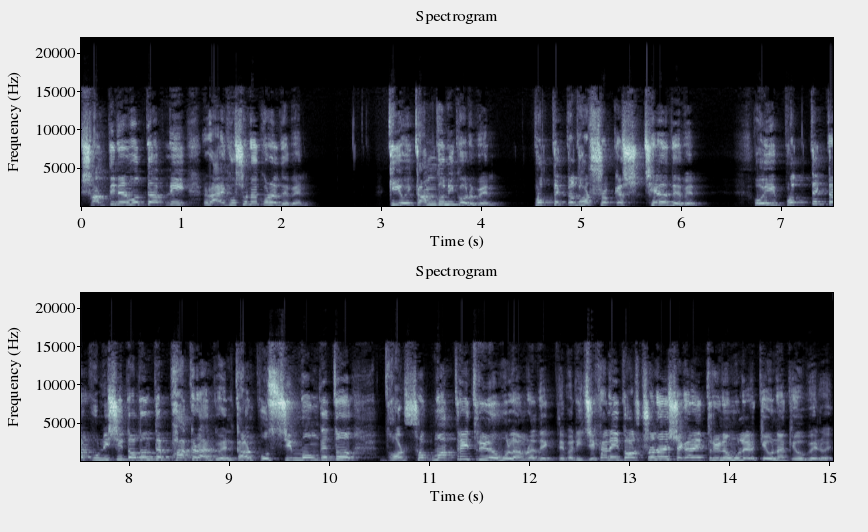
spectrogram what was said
সাত দিনের মধ্যে আপনি রায় ঘোষণা করে দেবেন। কি ওই কামদুনি করবেন? প্রত্যেকটা ধর্ষককে ছেড়ে দেবেন। ওই প্রত্যেকটা পুলিশি তদন্তে ফাঁক রাখবেন। কারণ পশ্চিমবঙ্গে তো ধর্ষক মাত্রই তৃণমূল আমরা দেখতে পারি। যেখানেই ধর্ষণ হয় সেখানে তৃণমূলের কেউ না কেউ বেরোয়।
